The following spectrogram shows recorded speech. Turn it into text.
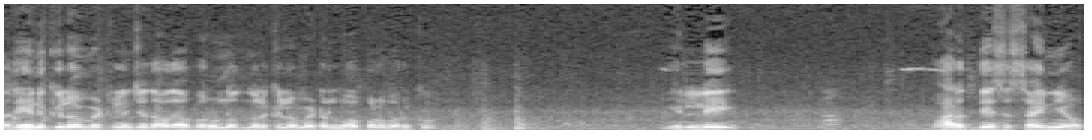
పదిహేను కిలోమీటర్ల నుంచి దాదాపు రెండు వందల కిలోమీటర్ల లోపల వరకు వెళ్ళి భారతదేశ సైన్యం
